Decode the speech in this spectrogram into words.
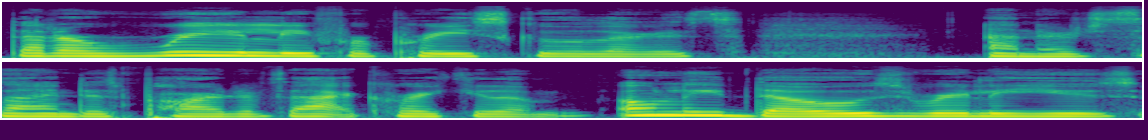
that are really for preschoolers and are designed as part of that curriculum. Only those really use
